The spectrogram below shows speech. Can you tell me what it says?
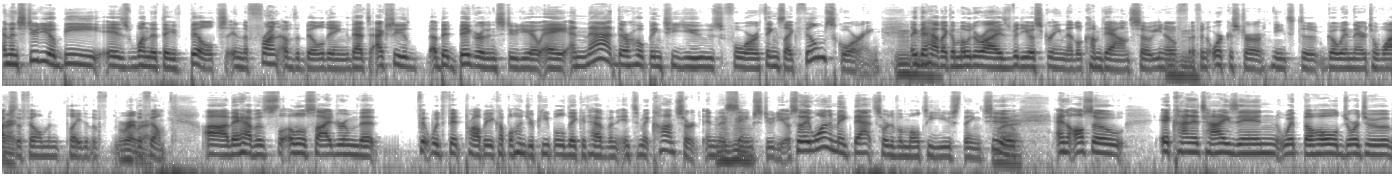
and then Studio B is one that they've built in the front of the building. That's actually a bit bigger than Studio A, and that they're hoping to use for things like film scoring. Like they Mm-hmm. have like a motorized video screen that'll come down. So you know, if, if an orchestra needs to go in there to watch Right. the film and play to the, Right, the right. film, uh, they have a little side room that fit would fit probably a couple hundred people. They could have an intimate concert in the same studio. So they want to make that sort of a multi-use thing too, Mm-hmm. Right. and also it kind of ties in with the whole Georgia,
